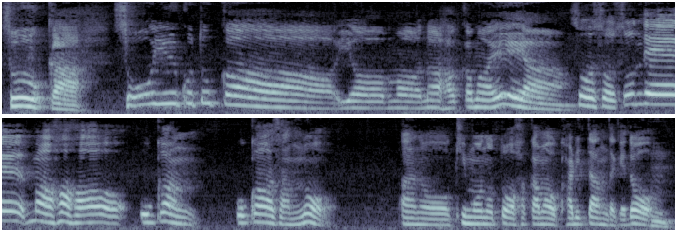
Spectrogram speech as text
そうか。そういうことか。いや、まあな、袴ええやん。そうそう。そんで、まあ、母、おかん、お母さんの、あの、着物と袴を借りたんだけど、うん、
